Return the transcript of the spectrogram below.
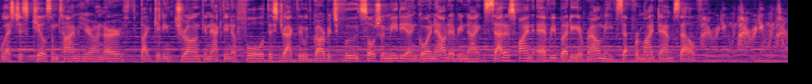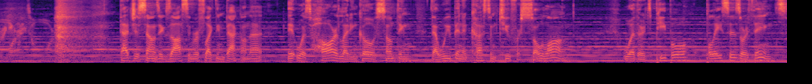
Let's just kill some time here on earth by getting drunk and acting a fool, distracted with garbage food, social media, and going out every night, satisfying everybody around me except for my damn self. I already went, I already went to war. that just sounds exhausting reflecting back on that. It was hard letting go of something that we've been accustomed to for so long, whether it's people, places, or things.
